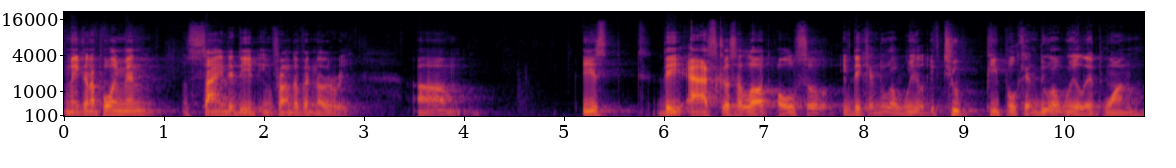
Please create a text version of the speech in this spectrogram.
make an appointment, sign the deed in front of a notary. Um, is they ask us a lot also if they can do a will, if two people can do a will at one,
